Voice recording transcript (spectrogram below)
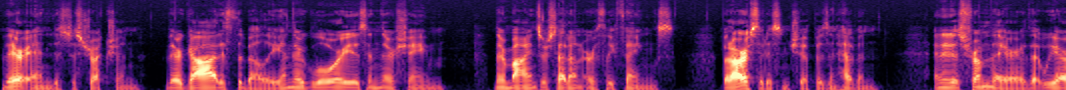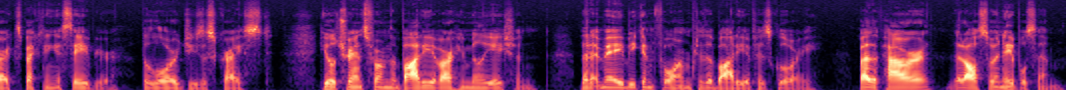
their end is destruction. Their God is the belly, and their glory is in their shame. Their minds are set on earthly things. But our citizenship is in heaven, and it is from there that we are expecting a Savior, the Lord Jesus Christ. He will transform the body of our humiliation, that it may be conformed to the body of his glory, by the power that also enables him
